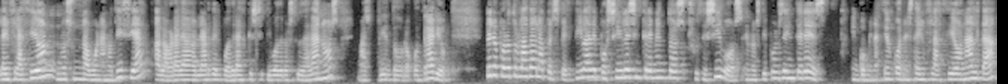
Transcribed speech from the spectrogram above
La inflación no es una buena noticia a la hora de hablar del poder adquisitivo de los ciudadanos, más bien todo lo contrario. Pero, por otro lado, la perspectiva de posibles incrementos sucesivos en los tipos de interés en combinación con esta inflación alta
